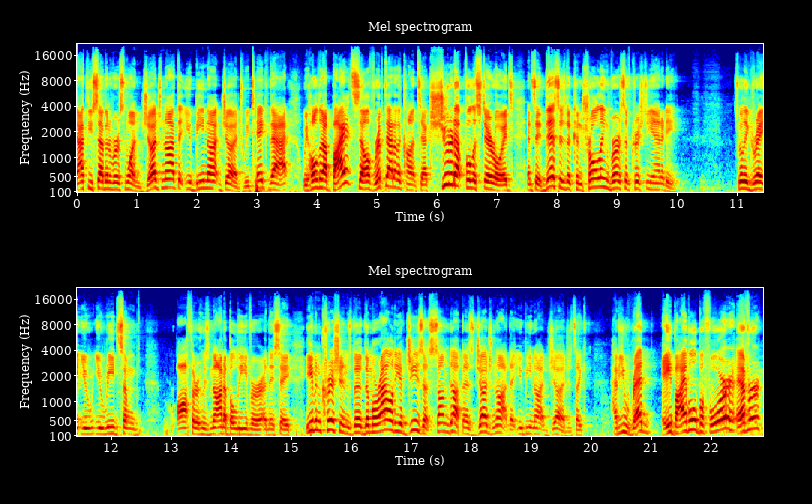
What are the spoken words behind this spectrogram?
Matthew 7, verse 1 Judge not that you be not judged. We take that, we hold it up by itself, ripped out of the context, shoot it up full of steroids, and say, This is the controlling verse of Christianity. It's really great. You, you read some author who's not a believer, and they say, Even Christians, the, the morality of Jesus summed up as judge not that you be not judged. It's like, have you read a Bible before, ever?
